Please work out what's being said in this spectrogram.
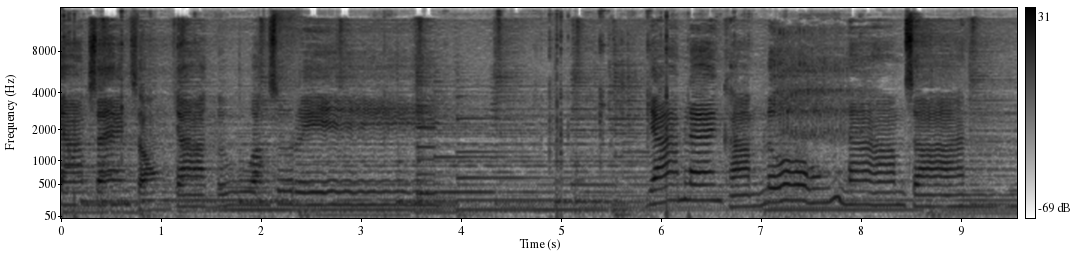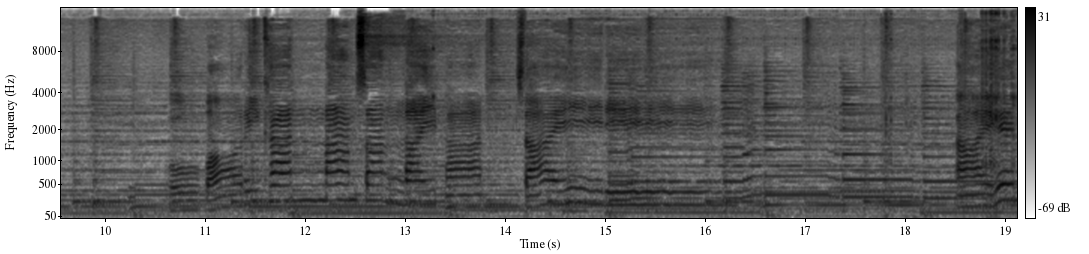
ยามแสงส่องจากดวงสุรียามแรงขำลงน้ำสาน ผู้บริคันน้ำสั้นไหลผ่านใจดีอายเห็น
